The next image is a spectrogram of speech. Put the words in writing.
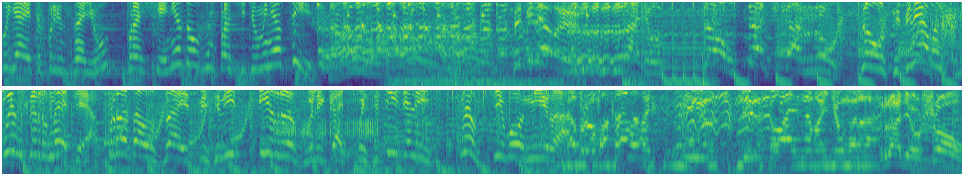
поскольку я это признаю, прощения должен просить у меня ты. Сапелевых! Радио Соу.ру Соу Сапелевых в интернете продолжает веселить и развлекать посетителей со всего мира. Добро пожаловать в мир виртуального юмора. Радиошоу.ру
